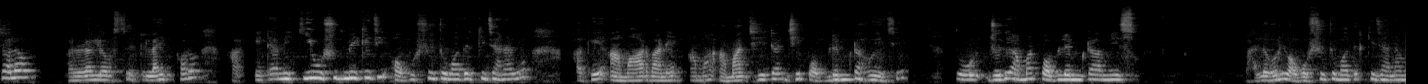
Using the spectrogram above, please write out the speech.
চলো, ভালো লাগলে অবশ্যই এটা লাইক করো। আর এটা আমি কি ওষুধ মেখেছি অবশ্যই তোমাদেরকে জানাব। আগে আমার মানে আমার আমার যেটা, যে প্রবলেমটা হয়েছে, তো যদি আমার প্রবলেমটা আমি ভালো হলে অবশ্যই তোমাদেরকে জানাব।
